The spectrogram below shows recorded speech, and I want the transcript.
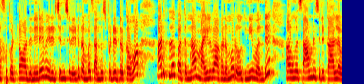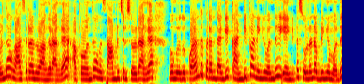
ஆசைப்பட்டோம். அது நிறைவேறிடுச்சுன்னு சொல்லிட்டு ரொம்ப சந்தோஷப்பட்டுட்டு இருக்கவும். அடுத்ததாக பார்த்தோம்னா மயில் வாகனமும் ரோஹிணியும் வந்து அவங்க சாம்பிடிச்சிட்டு காலில் விழுந்து அவங்க ஆசீர்வாதம் வாங்குறாங்க. அப்போ வந்து அவங்க சாம்பிடிச்சிட்டு சொல்கிறாங்க உங்களுக்கு குழந்தை பிறந்தாங்க கண்டிப்பாக நீங்கள் வந்து என்கிட்ட சொல்லணும். அப்படிங்கும்போது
